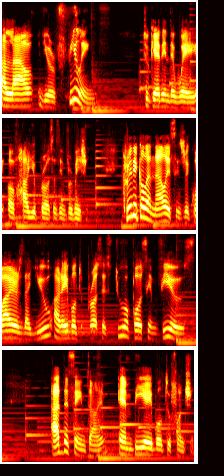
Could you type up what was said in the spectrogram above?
allow your feelings to get in the way of how you process information. Critical analysis requires that you are able to process two opposing views at the same time and be able to function.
